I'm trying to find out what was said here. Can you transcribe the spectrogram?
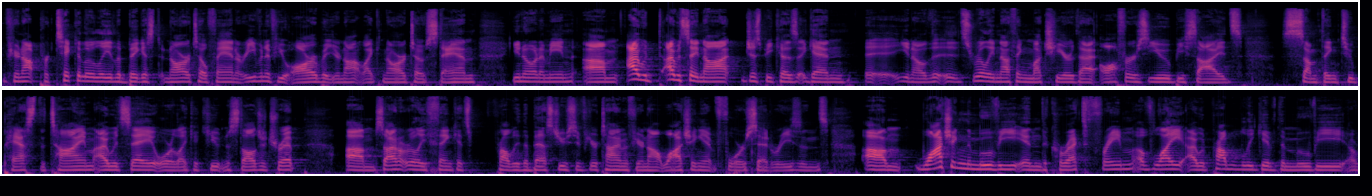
if you're not particularly the biggest Naruto fan, or even if you are but you're not like Naruto stan, you know what I mean. Um, I would I would say not, just because again, eh, you know, it's really nothing much here that offers you besides something to pass the time. I would say, or like a cute nostalgia trip. Um, so I don't really think it's probably the best use of your time if you're not watching it for said reasons. Um, watching the movie in the correct frame of light, I would probably give the movie a,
